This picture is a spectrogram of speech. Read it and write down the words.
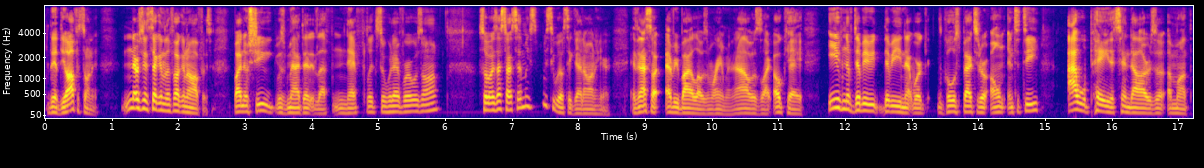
they had The Office on it. Never seen second of the fucking Office, but I know she was mad that it left Netflix or whatever it was on. So as I started, saying, let me, let me see what else they got on here. And then I saw Everybody Loves Raymond. And I was like, okay, even if WWE Network goes back to their own entity, I will pay the $10 a, a month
